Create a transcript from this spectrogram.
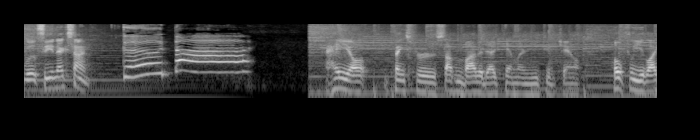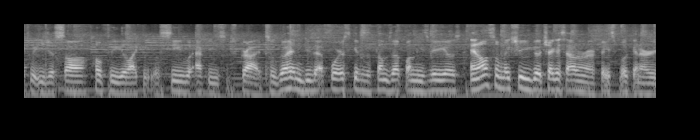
We'll see you next time. Goodbye. Hey y'all, thanks for stopping by the Dad Can Learn YouTube channel. Hopefully you liked what you just saw. Hopefully you like what you'll see after you subscribe. So go ahead and do that for us. Give us a thumbs up on these videos. And also make sure you go check us out on our Facebook and our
